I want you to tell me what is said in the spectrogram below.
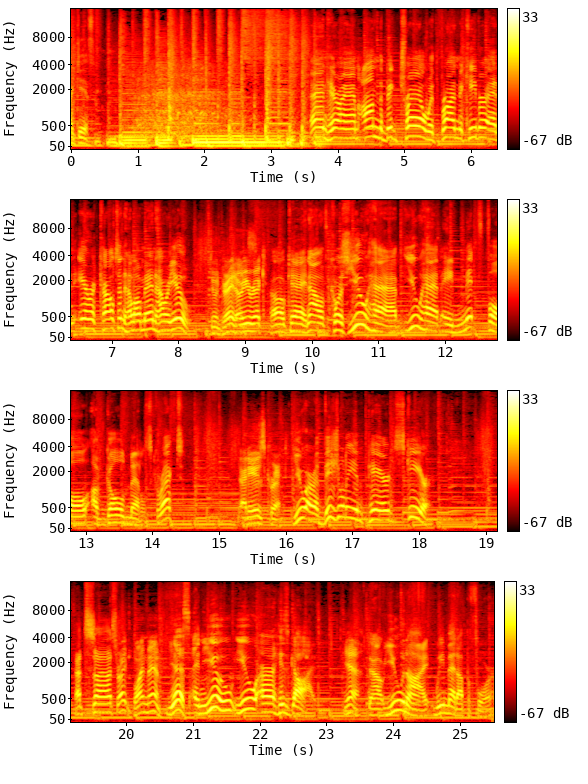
I give. And here I am on the big trail with Brian McKeever and Erik Carleton. Hello, men. How are you? Doing great. How are you, Rick? Okay. Now, of course, you have you have a mitt full of gold medals, correct? That is correct. You are a visually impaired skier. That's uh, that's right. Blind man. Yes, and you you are his guide. Yeah. Now, you and I we met up before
